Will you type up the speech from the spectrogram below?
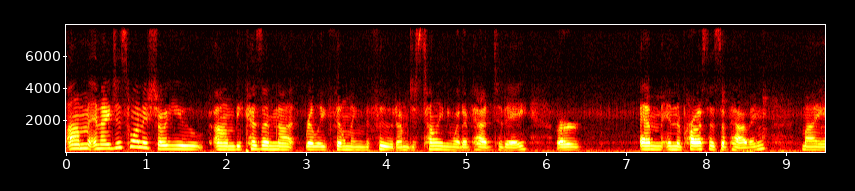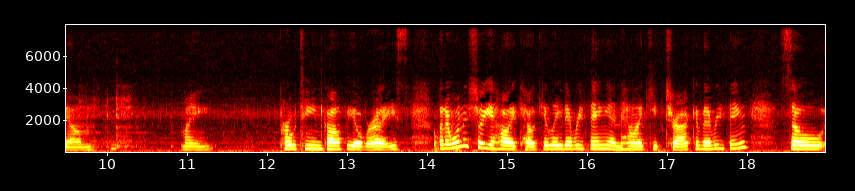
Um, and I just want to show you, um, because I'm not really filming the food, I'm just telling you what I've had today, or am in the process of having my, um, my protein coffee over ice. But I want to show you how I calculate everything and how I keep track of everything. So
